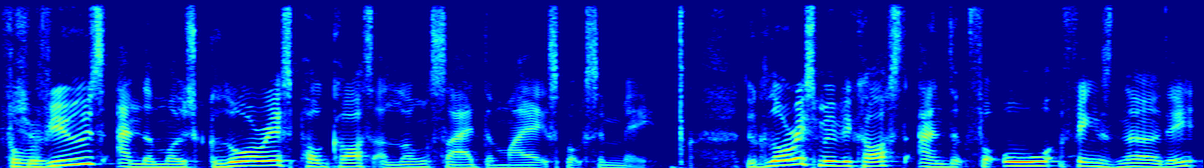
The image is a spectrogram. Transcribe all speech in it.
for reviews and the most glorious podcast alongside the My Xbox and Me. The glorious movie cast and for all things nerdy,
